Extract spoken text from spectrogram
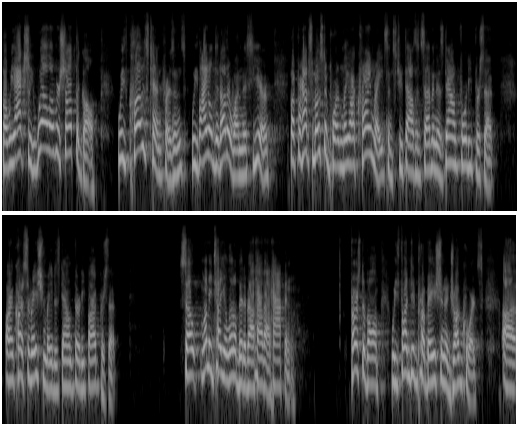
But we actually well overshot the goal. We've closed 10 prisons, we've idled another one this year, but perhaps most importantly, our crime rate since 2007 is down 40%. Our incarceration rate is down 35%. So let me tell you a little bit about how that happened. First of all, we funded probation and drug courts. Uh,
